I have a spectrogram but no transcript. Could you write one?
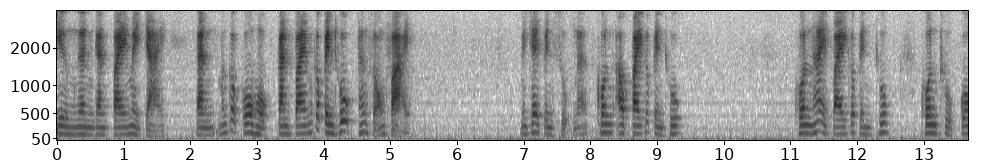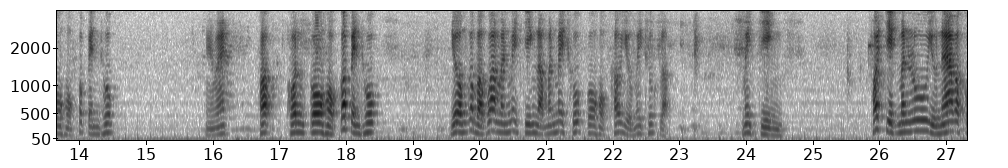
ยืมเงินกันไปไม่จ่ายกันมันก็โกหกกันไปมันก็เป็นทุกข์ทั้งสองฝ่าย ไม่ใช่เป็นสุขนะ คนเอาไปก็เป็นทุกข์ คนให้ไปก็เป็นทุกข์ คนถูกโกหกก็เป็นทุกข์ เห็นไหมเพราะคนโกหกก็เป็นทุกข์ โยมก็บอกว่ามันไม่จริงหรอก มันไม่ทุกข์โกหกเขาอยู่ไม่ทุกข์หรอก ไม่จริง เพราะจิตมันรู้อยู่นะว่าโก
